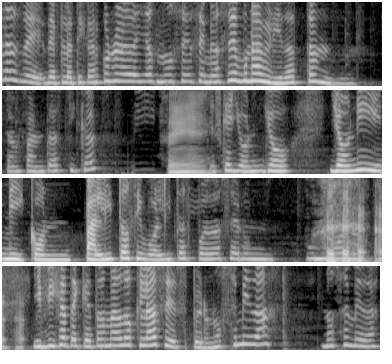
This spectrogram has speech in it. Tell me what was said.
ganas de, de platicar con una de ellas, no sé, se me hace una habilidad tan, tan fantástica. Sí. Es que yo, yo, yo ni, ni con palitos y bolitas puedo hacer un, un mono. Y fíjate que he tomado clases, pero no se me da, no se me da.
